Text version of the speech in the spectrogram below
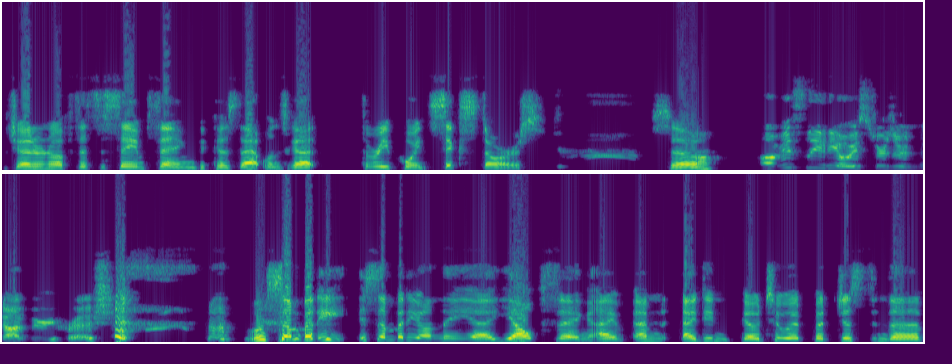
which I don't know if that's the same thing because that one's got 3.6 stars. So, Obviously, the oysters are not very fresh. well, somebody, somebody on the uh, Yelp thing, I, I'm, I didn't go to it, but just in the,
